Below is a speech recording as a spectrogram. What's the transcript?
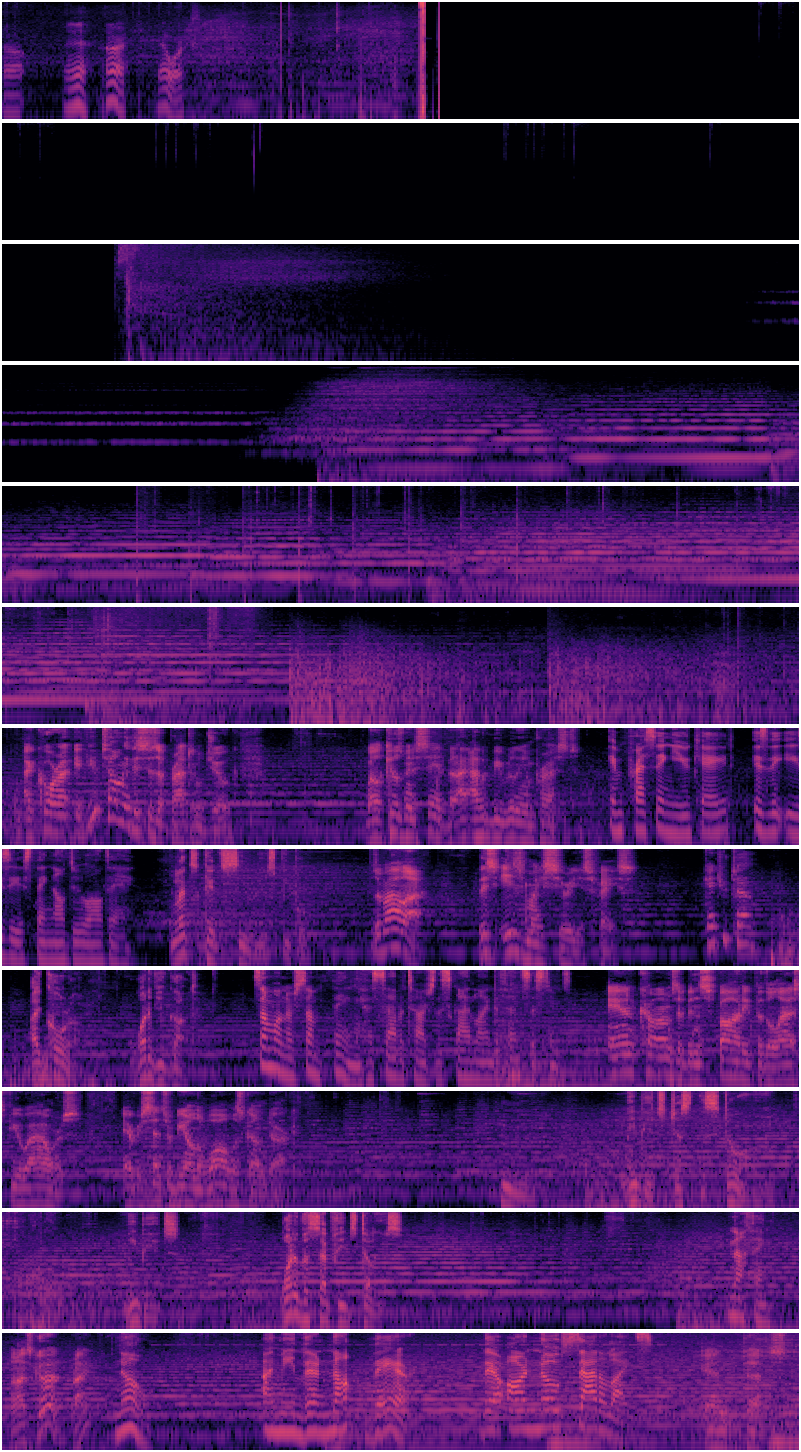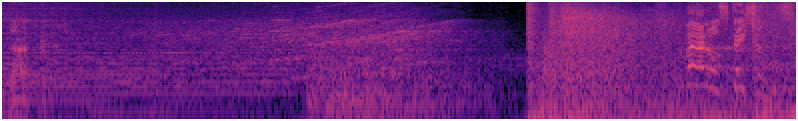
oh, yeah, alright, that works. Ikora, if you tell me this is a practical joke, well, it kills me to say it, but I, I would be really impressed. Impressing you, Cayde, is the easiest thing I'll do all day. Let's get serious, people. Zavala, this is my serious face. Can't you tell? Ikora, what have you got? Someone or something has sabotaged the Skyline defense systems. And comms have been spotty for the last few hours. Every sensor beyond the wall has gone dark. Hmm. Maybe it's just the storm. Maybe it's... What are the set feeds telling us? Nothing. Well, that's good, right? No. I mean, they're not there. There are no satellites. And that's not good. Battle stations!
